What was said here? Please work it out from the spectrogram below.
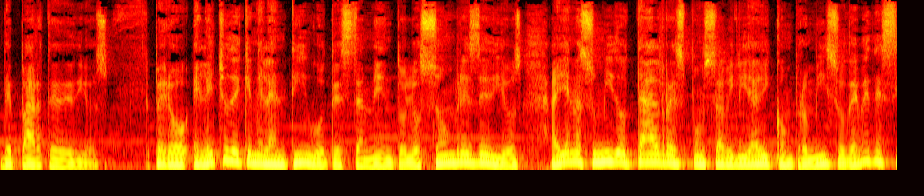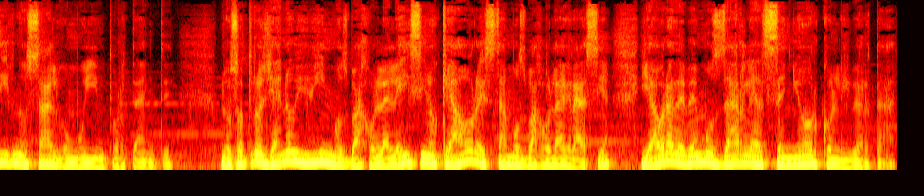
de parte de Dios. Pero el hecho de que en el Antiguo Testamento los hombres de Dios hayan asumido tal responsabilidad y compromiso debe decirnos algo muy importante. Nosotros ya no vivimos bajo la ley, sino que ahora estamos bajo la gracia y ahora debemos darle al Señor con libertad.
